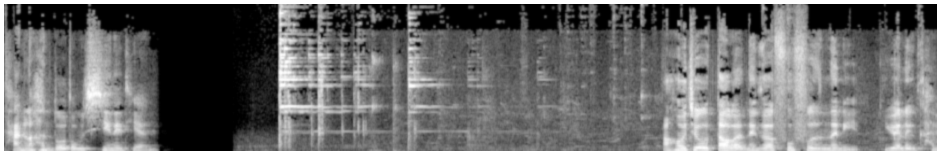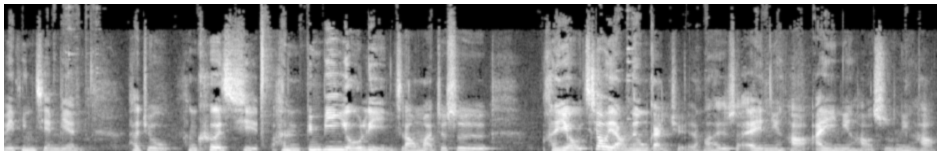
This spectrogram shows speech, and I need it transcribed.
谈了很多东西那天。然后就到了那个夫妇的那里，约了个咖啡厅见面。他就很客气，很彬彬有礼，你知道吗？就是很有教养那种感觉。然后他就说：“哎，您好，阿姨您好，叔叔您好，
